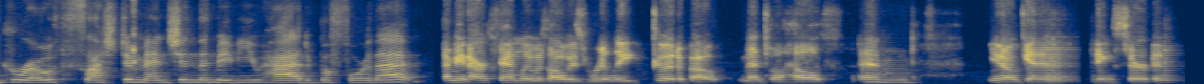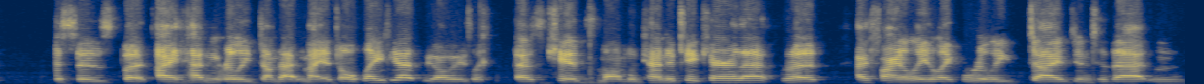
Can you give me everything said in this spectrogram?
growth slash dimension than maybe you had before that? I mean, our family was always really good about mental health and, mm-hmm. you know, getting services, but I hadn't really done that in my adult life yet. We always, like, as kids, mom would kind of take care of that. But I finally, like, really dived into that. And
